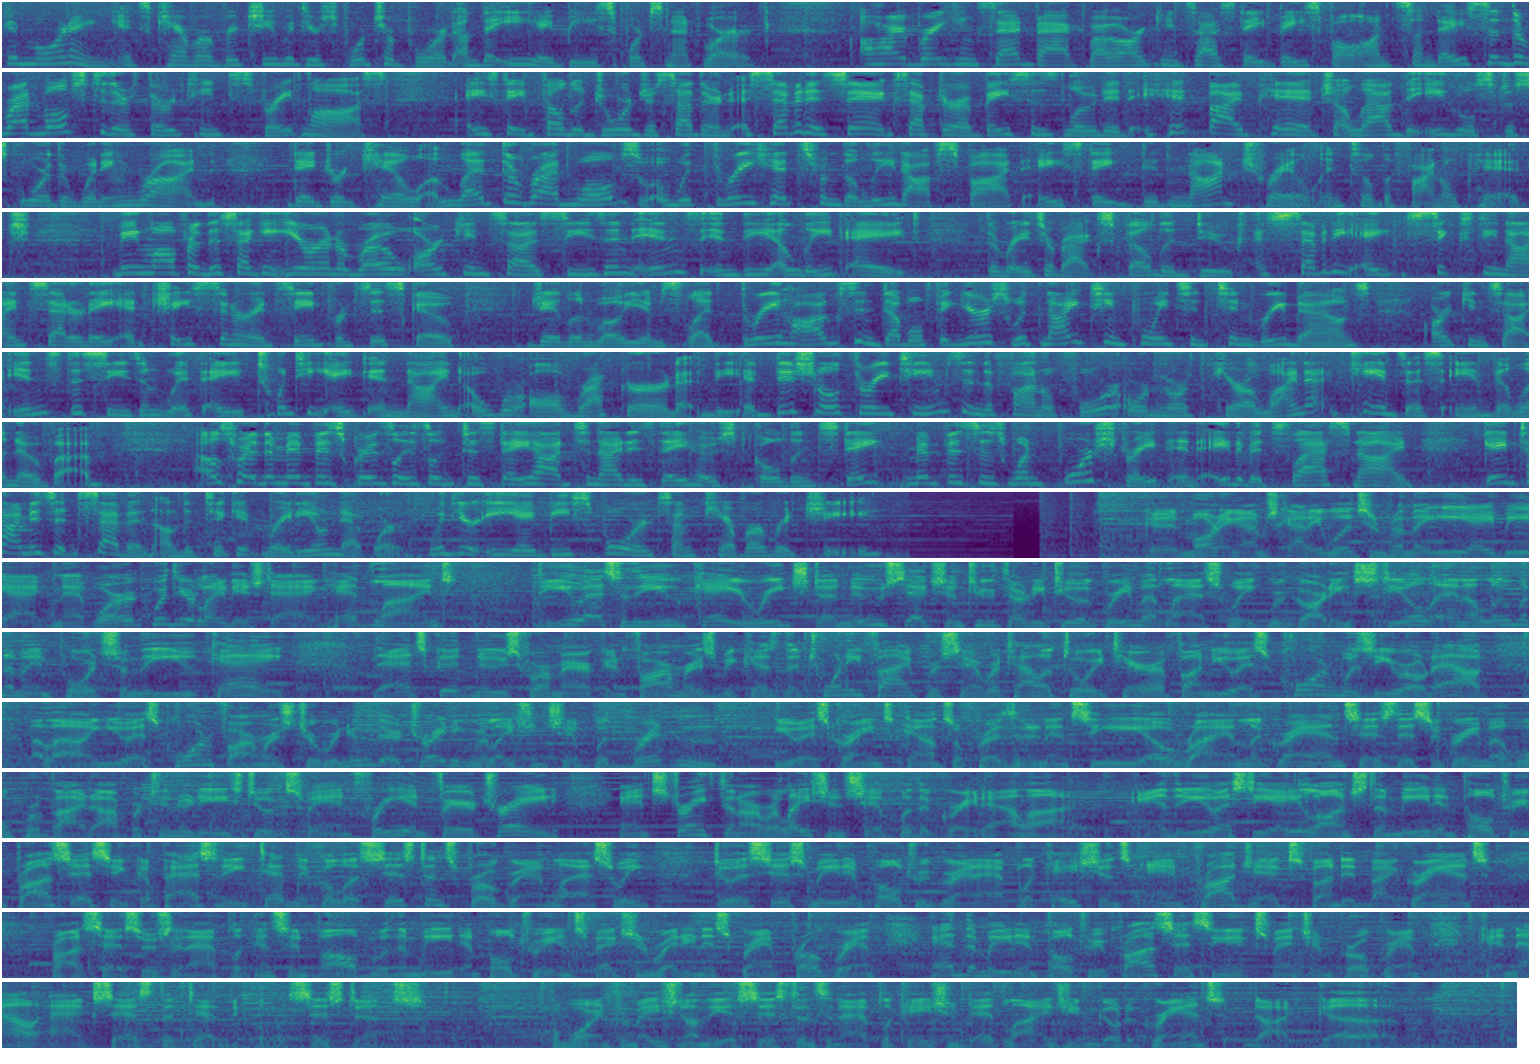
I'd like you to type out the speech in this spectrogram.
Good morning. It's Kara Ritchie with your sports report on the EAB Sports Network. A heartbreaking setback by Arkansas State baseball on Sunday sent the Red Wolves to their 13th straight loss. A State fell to Georgia Southern 7 6 after a bases loaded hit by pitch allowed the Eagles to score the winning run. Daedric Kill led the Red Wolves with three hits from the leadoff spot. A State did not trail until the final pitch. Meanwhile, for the second year in a row, Arkansas' season ends in the Elite Eight. The Razorbacks fell to Duke 78 69 Saturday at Chase Center in San Francisco. Jaylin Williams led three hogs in double figures with 19 points and 10 rebounds. Arkansas ends the season with a 28 and 9 overall record. The additional three teams in the Final Four are North Carolina, Kansas, and Villanova. Elsewhere, the Memphis Grizzlies look to stay hot tonight as they host Golden State. Memphis has won four straight and eight of its last nine. Game time is at 7 on the Ticket Radio Network. With your EAB Sports, I'm Kara Ritchie. Good morning. I'm Scotty Woodson from the EAB Ag Network with your latest ag headlines. The U.S. and the UK reached a new Section 232 agreement last week regarding steel and aluminum imports from the UK. That's good news for American farmers because the 25% retaliatory tariff on U.S. corn was zeroed out, allowing U.S. corn farmers to renew their trading relationship with Britain. U.S. Grains Council President and CEO Ryan LeGrand says this agreement will provide opportunities to expand free and fair trade and strengthen our relationship with a great ally. And the USDA launched the Meat and Poultry Processing Capacity Technical Assistance Assistance Program last week to assist meat and poultry grant applications and projects funded by grants. Processors and applicants involved with the Meat and Poultry Inspection Readiness Grant Program and the Meat and Poultry Processing Expansion Program can now access the technical assistance. For more information on the assistance and application deadlines, you can go to grants.gov.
